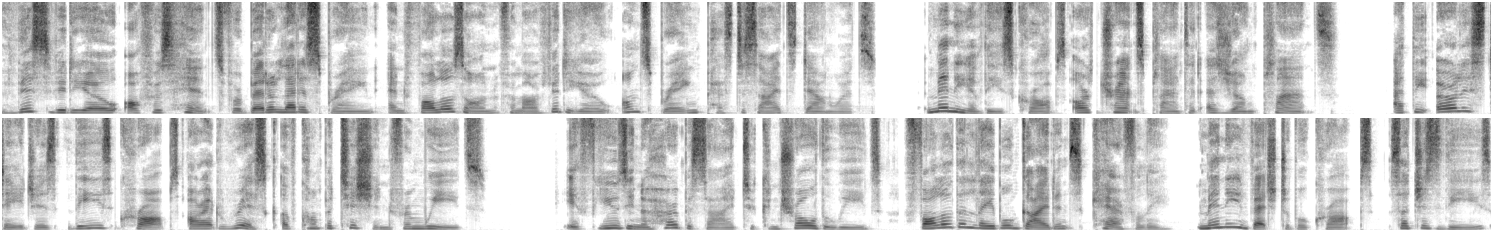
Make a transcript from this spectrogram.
This video offers hints for better lettuce spraying and follows on from our video on spraying pesticides downwards. Many of these crops are transplanted as young plants. At the early stages, these crops are at risk of competition from weeds. If using a herbicide to control the weeds, follow the label guidance carefully. Many vegetable crops, such as these,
